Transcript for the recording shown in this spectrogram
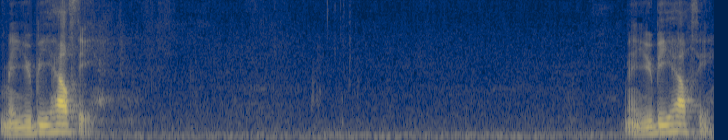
May you be healthy. You be healthy.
